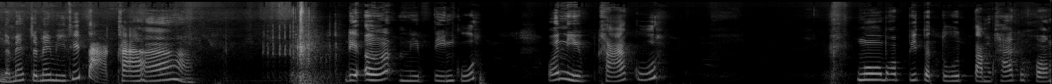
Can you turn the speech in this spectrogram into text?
เดี๋ยวแม่จะไม่มีที่ตากค่ะ เดี๋ยวเออหนีบตีนกูโอ้ยหนีบขากูโง่บอปิดประตูตำขาเจ้าของ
